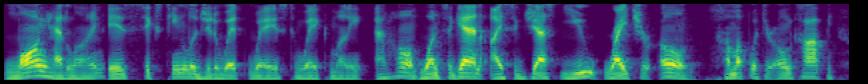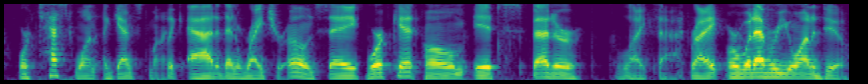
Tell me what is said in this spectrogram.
long headline is 16 legitimate ways to make money at home. Once again, I suggest you write your own, come up with your own copy or test one against mine. Click add and then write your own. Say, work at home, it's better like that, right? Or whatever you want to do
